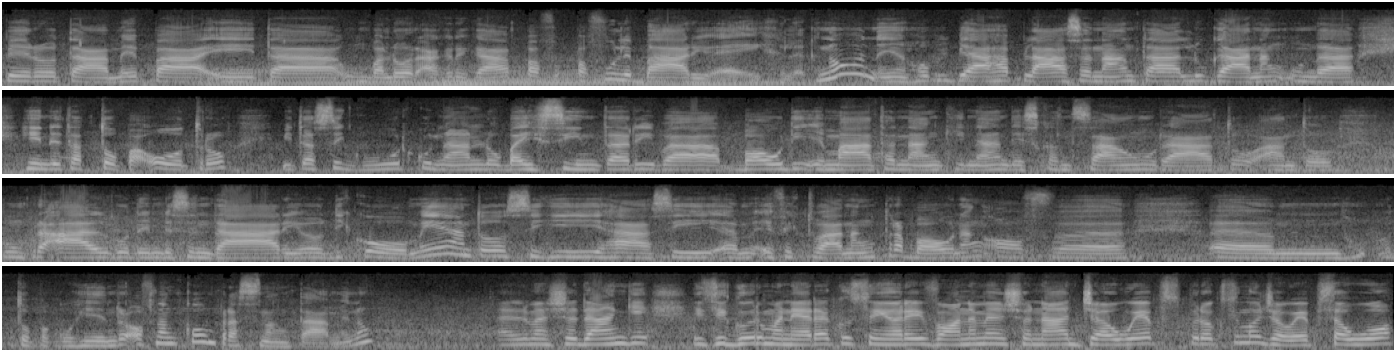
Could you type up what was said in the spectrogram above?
pero tame pa e ta un valor agregato pa Pafule Barrio eigenlijk. No? In Hobbybiaga Plaza, Nanta, Luganang, Unda, Hinde Tatopa Otro, Vita Sigur, Kunan, Lobay Sinta, Riva, Baudi e Mata, Nankinan, Descansare un rato, oh, Anto, Compra algo del vecindario, di come, Anto, si, ha, si um, ehm, effettuano un lavoro, of eh, ehm, uh, um, Topa Kuhendra, of non compras Nantame, no? Não? Al-Mashadangi e seguro maneira que o senhor Ivona mencionou já webs próximo já webs ao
